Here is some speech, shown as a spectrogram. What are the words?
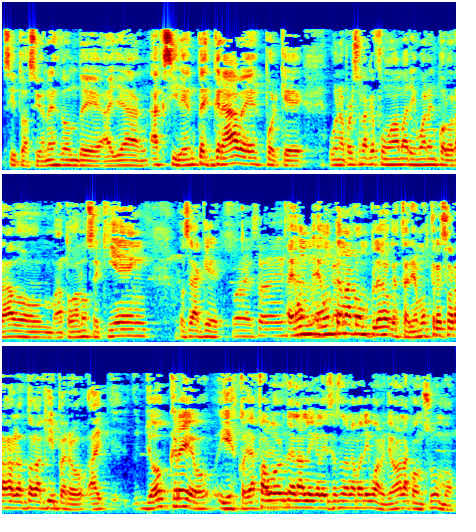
situaciones donde hayan accidentes graves porque una persona que fumaba marihuana en Colorado mató a no sé quién. O sea que eso es, es un, es un tema complejo que estaríamos tres horas hablándolo aquí, pero hay- yo creo y estoy a favor de la legalización de la marihuana. Yo no la consumo,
